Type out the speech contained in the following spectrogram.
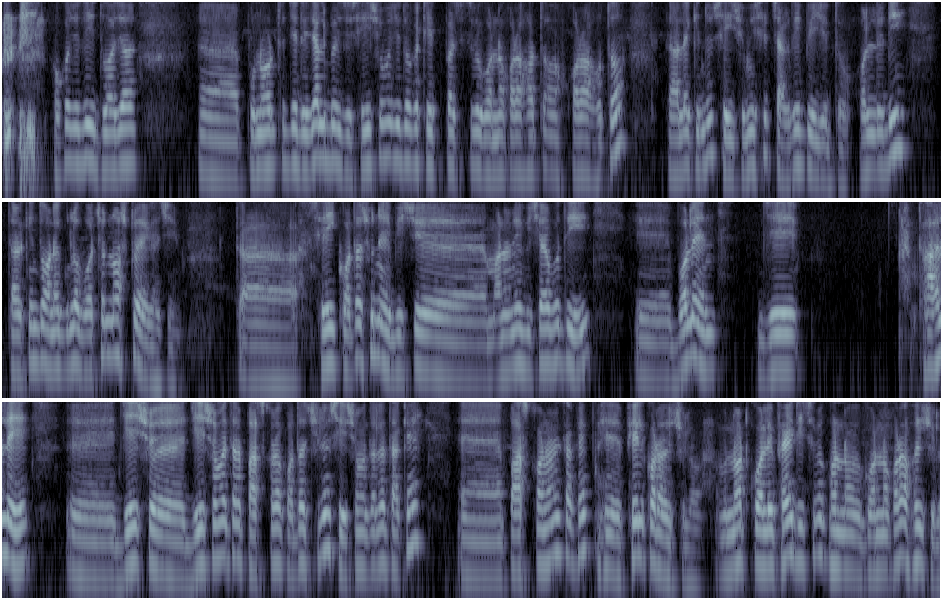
ওকে যদি দু হাজার পনেরোতে যে রেজাল্ট বেরিয়েছে, সেই সময় যদি ওকে টেট পাস হিসেবে গণ্য করা হতো করা হতো, তাহলে কিন্তু সেই সময় সে চাকরি পেয়ে যেত। অলরেডি তার কিন্তু অনেকগুলো বছর নষ্ট হয়ে গেছে। তা সেই কথা শুনে মাননীয় বিচারপতি বলেন যে তাহলে যে যে সময় তার পাস করার কথা ছিল সেই সময় তাহলে তাকে পাস করানো তাকে ফেল করা হয়েছিল। নট কোয়ালিফাইড হিসেবে গণ্য গণ্য করা হয়েছিল।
